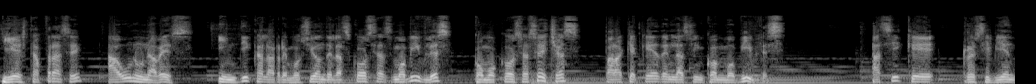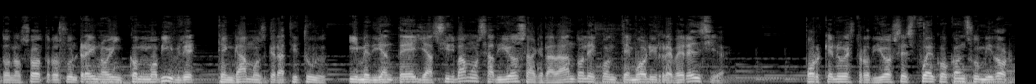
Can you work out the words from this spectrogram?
Y esta frase, aún una vez, indica la remoción de las cosas movibles, como cosas hechas, para que queden las inconmovibles. Así que, recibiendo nosotros un reino inconmovible, tengamos gratitud, y mediante ella sirvamos a Dios agradándole con temor y reverencia. Porque nuestro Dios es fuego consumidor.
